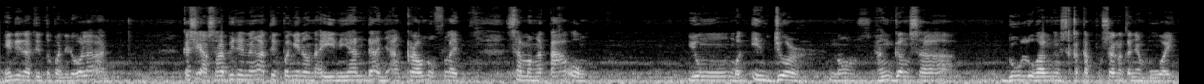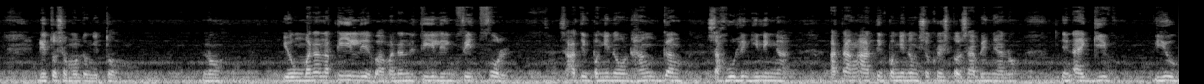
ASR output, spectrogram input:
Hindi natin ito paniniwalaan. Kasi ang sabi din ng ating Panginoon na inihanda niya ang crown of life sa mga taong yung mag-endure no hanggang sa dulo hanggang sa katapusan ng kanyang buhay dito sa mundong ito. No? Yung mananatili ba, mananatiling faithful sa ating Panginoon hanggang sa huling hininga. At ang ating Panginoong Kristo, sabi niya, no, then I give you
